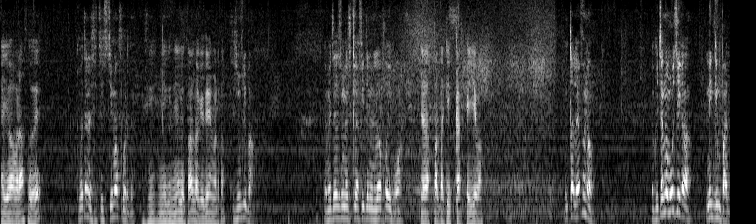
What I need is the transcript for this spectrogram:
Me lleva brazo, ¿eh? ¿Qué va a tener? Si estoy más fuerte. Sí, mira, que- mira qué espalda que tiene, ¿verdad? Es un flipado. Le metes un esclafite en el ojo y buah. Mira la espalda que, que lleva. Un teléfono. Escuchando música. Linkin Park.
